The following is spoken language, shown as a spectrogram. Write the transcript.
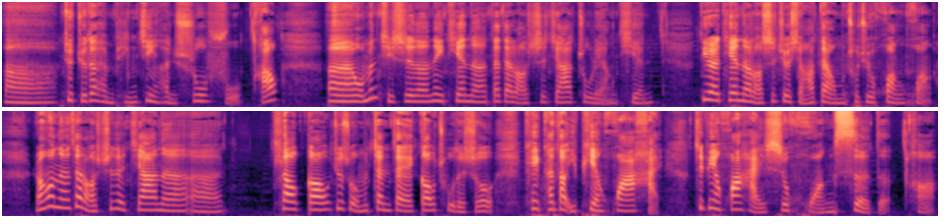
呃，就觉得很平静、很舒服。好，呃，我们其实呢，那天呢，待在老师家住两天。第二天呢，老师就想要带我们出去晃晃。然后呢，在老师的家呢，呃，挑高，就是我们站在高处的时候，可以看到一片花海。这片花海是黄色的。好，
